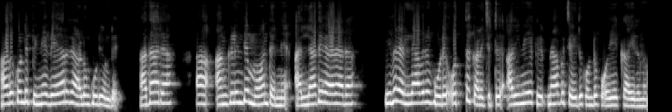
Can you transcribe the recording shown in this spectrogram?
അതുകൊണ്ട് പിന്നെ വേറൊരാളും കൂടി ഉണ്ട്. അതാരാ? ആ അങ്കിളിന്റെ മോൻ തന്നെ. അല്ലാതെ വേറെ ആരാ ഇവരെല്ലാവരും കൂടെ ഒത്തു കളിച്ചിട്ട് അലീനയെ കിഡ്നാപ്പ് ചെയ്തു കൊണ്ടുപോയേക്കായിരുന്നു.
